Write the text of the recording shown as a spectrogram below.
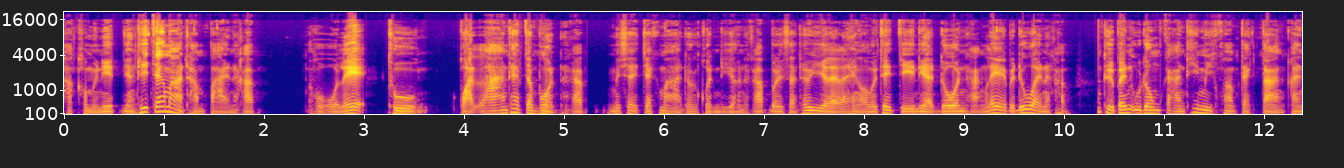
พรรคคอมมิวนิสต์อย่างที่แจ็คหมาทำไปนะครับโหเละถูกกวาดล้างแทบจะหมดนะครับไม่ใช่แจ็คหมาโดนคนเดียวนะครับบริษัทเทคโนโลยีหลายๆแห่งของประเทศจีนเนี่ยโดนหางเล่ไปด้วยนะครับถือเป็นอุดมการณ์ที่มีความแตกต่างกัน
